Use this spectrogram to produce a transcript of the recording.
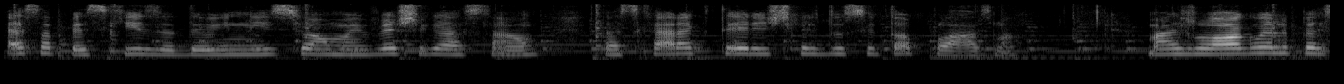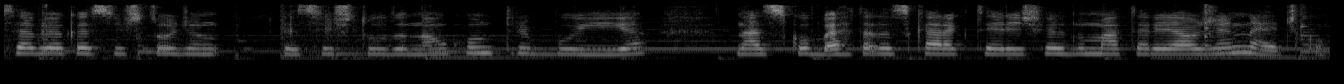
Essa pesquisa deu início a uma investigação das características do citoplasma, mas logo ele percebeu que esse estudo, esse estudo não contribuía na descoberta das características do material genético.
